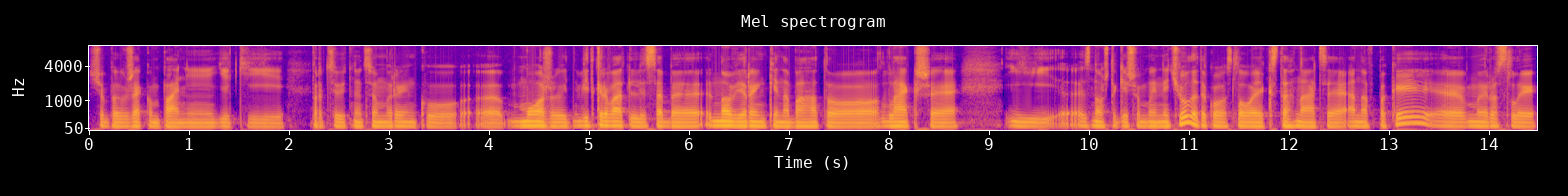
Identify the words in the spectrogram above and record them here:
щоб вже компанії, які працюють на цьому ринку, можуть відкривати для себе нові ринки набагато легше. І е, знову ж таки, щоб ми не чули такого слова, як стагнація, а навпаки, е, ми росли.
